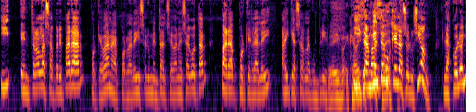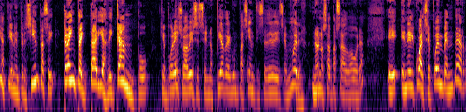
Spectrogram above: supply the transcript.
y entrarlas a preparar, porque van a, por la ley de salud mental se van a desagotar, para, porque la ley hay que hacerla cumplir. Y también te busqué la solución. Las colonias tienen 330 hectáreas de campo, que por eso a veces se nos pierde algún paciente y se debe se muere, no nos ha pasado ahora, eh, en el cual se pueden vender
